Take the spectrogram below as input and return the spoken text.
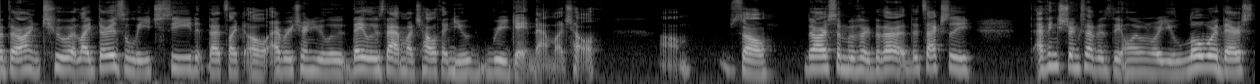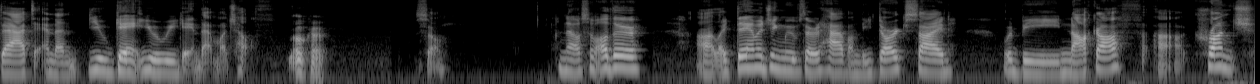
but there aren't two. Like there is leech seed that's like oh every turn you lose they lose that much health and you regain that much health. Um, so there are some moves like but there, that's actually. I think strength sap is the only one where you lower their stat and then you gain you regain that much health. okay. So now some other uh, like damaging moves I would have on the dark side would be knockoff, uh, crunch,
